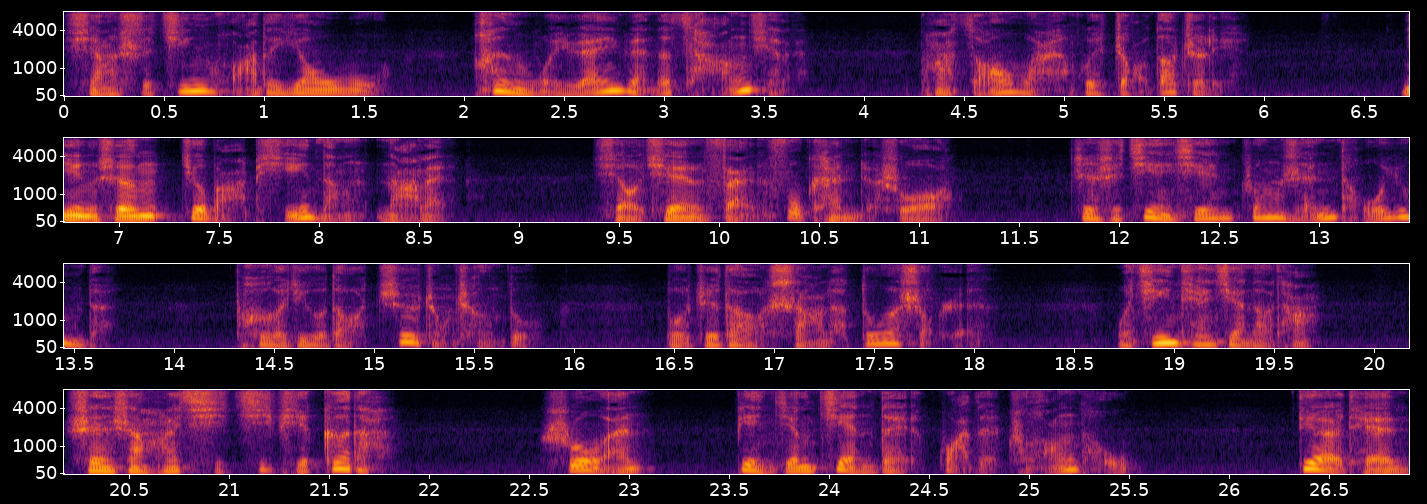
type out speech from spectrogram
像是金华的妖物，恨我远远的藏起来，怕早晚会找到这里。宁生就把皮囊拿来，小倩反复看着说：“这是剑仙装人头用的，破旧到这种程度，不知道杀了多少人。我今天见到他，身上还起鸡皮疙瘩。”说完，便将剑带挂在床头。第二天，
